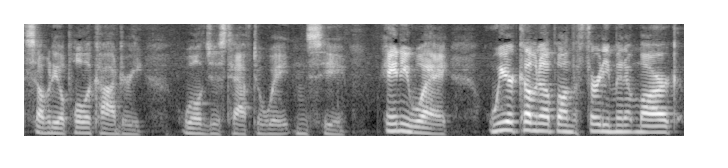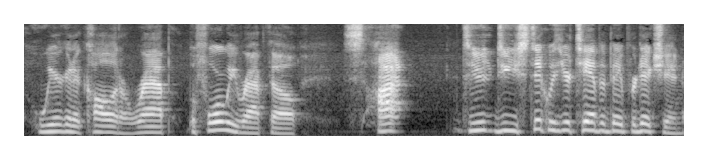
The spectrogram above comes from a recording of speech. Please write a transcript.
somebody will pull a Kadri. We'll just have to wait and see. Anyway, we are coming up on the 30 minute mark. We're gonna call it a wrap. Before we wrap, though, I do do you stick with your Tampa Bay prediction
